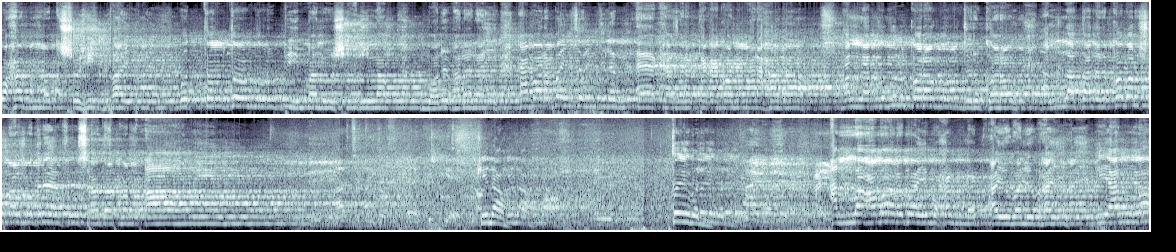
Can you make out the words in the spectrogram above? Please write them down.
মোহাম্মদ শহীদ ভাই, অত্যন্ত মুরব্বী মানুষ, আল্লাহ মনে ভালো নাই আমার ভাই যেন দিলেন এক হাজার টাকা কম মার হাবা আল্লাহ কবুল করো মঞ্জুর করো আল্লাহ তাদের কবর শোনার মধ্যে পৌঁছা দেখুন আমিন আচ্ছা ঠিক আছে হ্যাঁ, ঠিক আছে কি নাম তুই বলি আল্লাহ আমার ভাই মোহাম্মদ ভাই এই আল্লাহ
